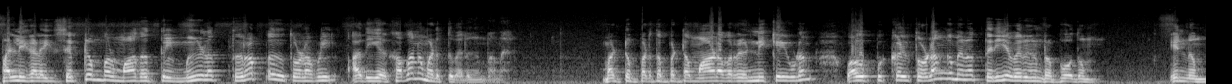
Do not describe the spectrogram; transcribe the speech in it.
பள்ளிகளை செப்டம்பர் மாதத்தில் மீளத் திறப்பது தொடர்பில் அதிக கவனம் எடுத்து வருகின்றன. மட்டுப்படுத்தப்பட்ட மாணவர் எண்ணிக்கையுடன் வகுப்புகள் தொடங்கும் என தெரிய வருகின்ற போதும் இன்னும்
